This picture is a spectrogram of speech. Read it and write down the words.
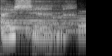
Ocean.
